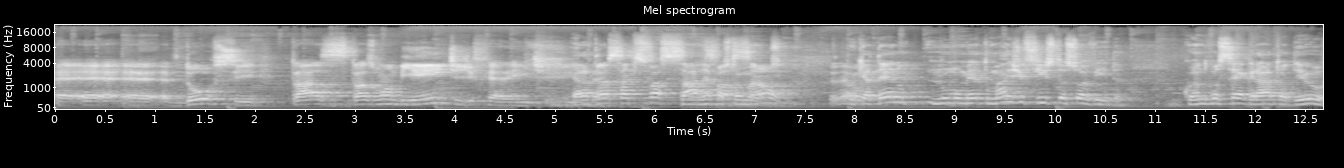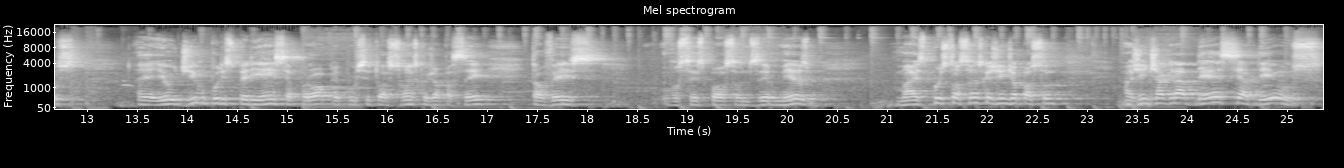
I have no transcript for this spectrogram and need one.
é, é, é, é doce, traz, traz um ambiente diferente. Ela traz satisfação, satisfação, né, Pastor Marcos? Entendeu? Porque até no, no, momento mais difícil da sua vida, quando você é grato a Deus, é, eu digo por experiência própria, por situações que eu já passei, talvez vocês possam dizer o mesmo, mas por situações que a gente já passou, a gente agradece a Deus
